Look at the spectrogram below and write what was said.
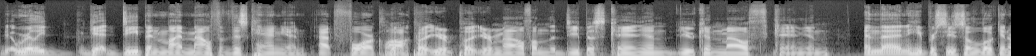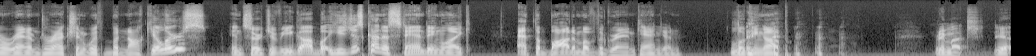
really get deep in my mouth of this canyon at four o'clock." Put, put your put your mouth on the deepest canyon you can mouth canyon. And then he proceeds to look in a random direction with binoculars in search of Eegah, but he's just kind of standing like at the bottom of the Grand Canyon, looking up. Pretty much, yeah.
